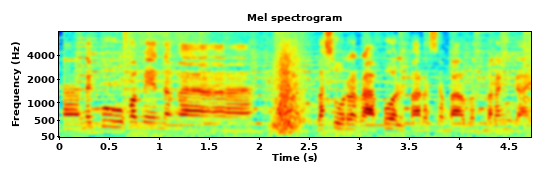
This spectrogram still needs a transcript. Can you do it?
Ah, nagbuo kami ng ah, basura raffle para sa bawat barangay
